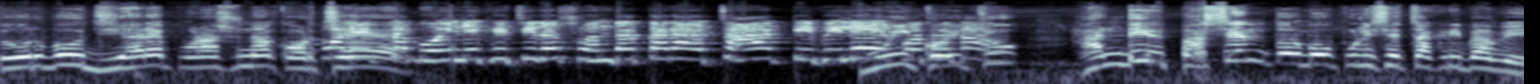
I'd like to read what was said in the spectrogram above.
তোর বউ জিহারে পড়াশোনা করছে। একটা বই লিখেছিল সন্ধ্যা তারা চা টেবিলে মুই কইছু হান্ড্রেড পার্সেন্ট তোর বউ পুলিশের চাকরি পাবে।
